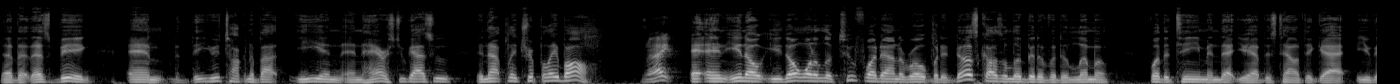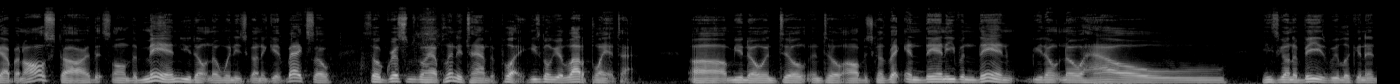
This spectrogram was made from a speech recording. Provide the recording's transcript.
that, that that's big. And the, you're talking about E and, and Harris, two guys who did not play AAA ball. Right. And, and, you know, you don't want to look too far down the road, but it does cause a little bit of a dilemma for the team in that you have this talented guy. You got an all star that's on the men. You don't know when he's going to get back. So, so Grissom's going to have plenty of time to play. He's going to get a lot of playing time. Um, you know, until until Albies comes back, and then even then, you don't know how he's going to be. We're looking at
